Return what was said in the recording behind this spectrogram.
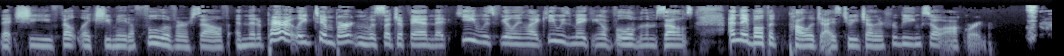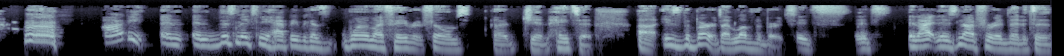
that she felt like she made a fool of herself and that apparently Tim Burton was such a fan that he was feeling like he was making a fool of themselves and they both apologized to each other for being so awkward. I and and this makes me happy because one of my favorite films, uh, Jen hates it, uh, is The Birds. I love The Birds. It's it's and I it's not for that it's a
